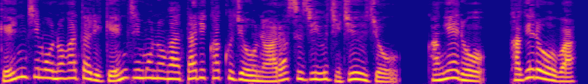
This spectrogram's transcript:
源氏物語源氏物語各条のあらすじ宇治十条、影楼、影楼は、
